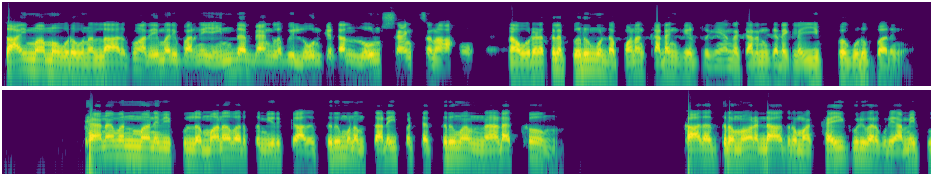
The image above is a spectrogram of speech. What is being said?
தாய் மாமா உறவு நல்லா இருக்கும். அதே மாதிரி பாருங்க எந்த பேங்க்ல போய் லோன் கேட்டாலும் லோன் சாங்ஷன் ஆகும். நான் ஒரு இடத்துல பெருங்கொண்ட பணம் கடன் கேட்டிருக்கேன். அந்த கடன் கிடைக்கல. இப்ப கொடுப்பாருங்க. கணவன் மனைவிக்குள்ள மன வருத்தம் இருக்காது. திருமணம் தடைப்பட்ட திருமணம் நடக்கும். காதல் திருமணம் ரெண்டாவது திருமணம். கை கூடி வரக்கூடிய அமைப்பு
